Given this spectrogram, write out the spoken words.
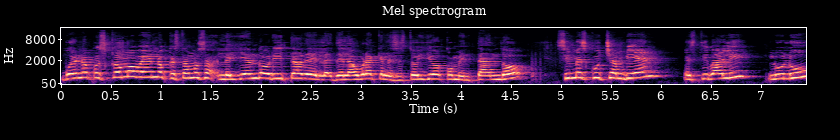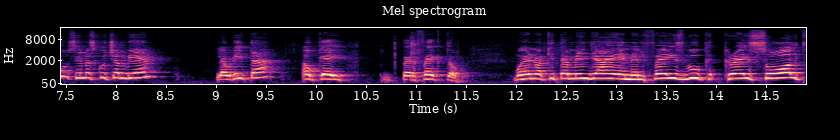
Bueno, pues como ven lo que estamos leyendo ahorita de la, de la, obra que les estoy yo comentando. ¿Sí me escuchan bien? Estivali, Lulu, ¿sí me escuchan bien? Laurita, ok, perfecto. Bueno, aquí también ya en el Facebook, Crazy Salt.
